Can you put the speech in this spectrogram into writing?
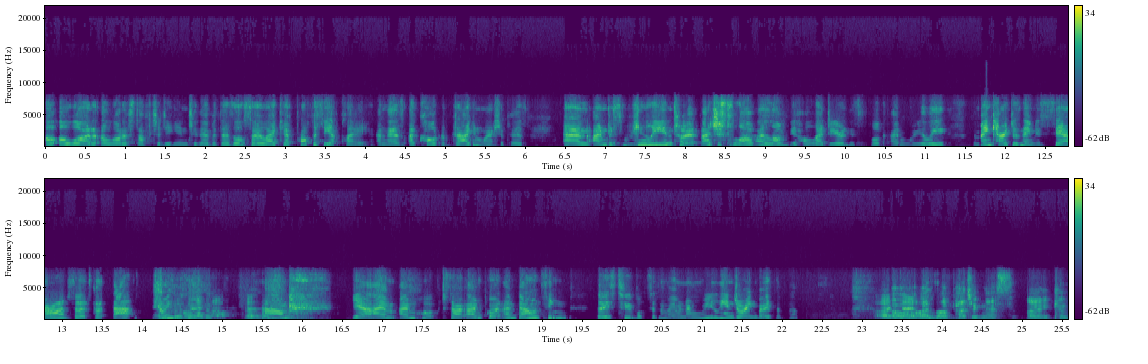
a, a lot, a lot of stuff to dig into there. But there's also like a prophecy at play, and there's a cult of dragon worshippers, and I'm just really into it. I just love, I love the whole idea of this book. I'm really the main character's name is Sarah, so it's got that going for it. Um, yeah, I'm I'm hooked. So I've got I'm balancing those two books at the moment. I'm really enjoying both of them. okay. Oh, I love Patrick Ness. I can.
